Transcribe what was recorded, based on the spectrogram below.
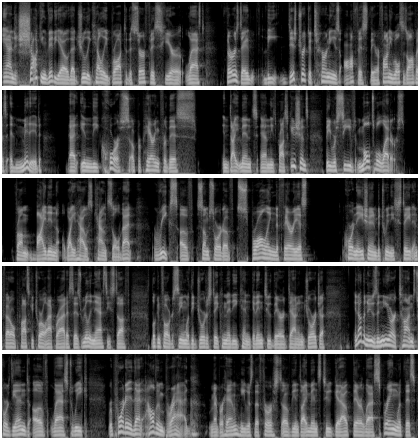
And shocking video that Julie Kelly brought to the surface here last Thursday. The district attorney's office there, Fani Willis's office, admitted that in the course of preparing for this indictment and these prosecutions, they received multiple letters from Biden White House counsel. That reeks of some sort of sprawling, nefarious coordination between the state and federal prosecutorial apparatuses. Really nasty stuff. Looking forward to seeing what the Georgia State Committee can get into there down in Georgia. In other news, the New York Times, towards the end of last week, reported that Alvin Bragg, remember him? He was the first of the indictments to get out there last spring with this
